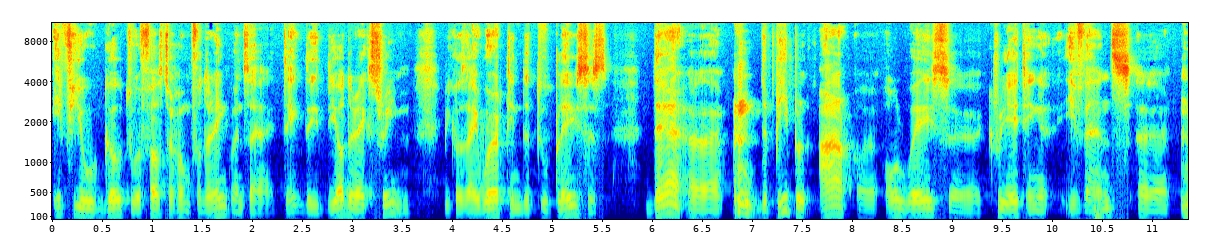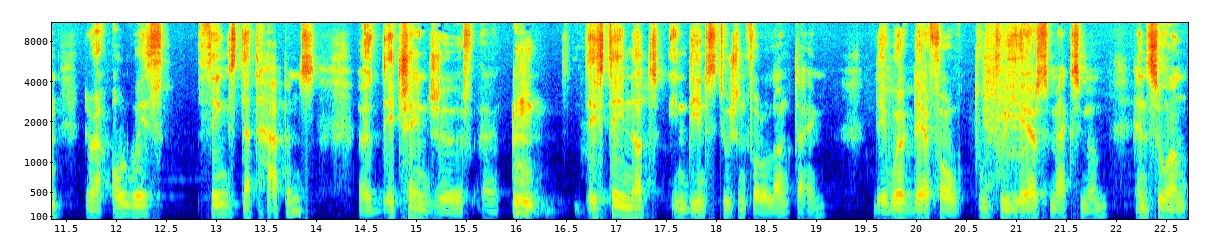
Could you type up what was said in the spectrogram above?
if you go to a foster home for the delinquents, I take the, the other extreme because I worked in the two places. There, uh, the people are uh, always uh, creating events. There are always things that happens. They change. They stay not in the institution for a long time. They work there for two, three years maximum, and so on.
